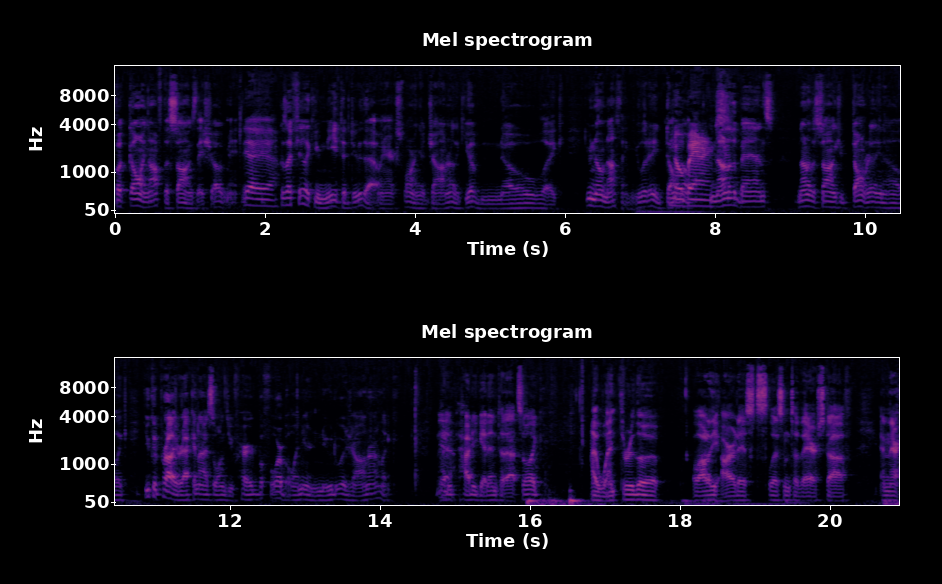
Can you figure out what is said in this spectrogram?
but going off the songs they showed me. yeah, yeah. Because I feel like you need to do that when you're exploring a genre. Like you have no like you know nothing. You literally don't No know bearings. none of the bands, none of the songs. You don't really know. Like you could probably recognize the ones you've heard before, but when you're new to a genre, like how, Yeah. do, how do you get into that? So like I went through the a lot of the artists, listened to their stuff, and there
